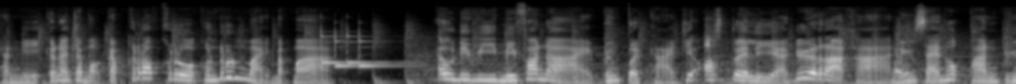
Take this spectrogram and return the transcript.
คันนี้ก็น่าจะเหมาะกับครอบครัวคนรุ่นใหม่มากๆ LDV มีฟ้านายเพิ่งเปิดขายที่ออสเตรเลียด้วยราคา 160,000 ถึง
